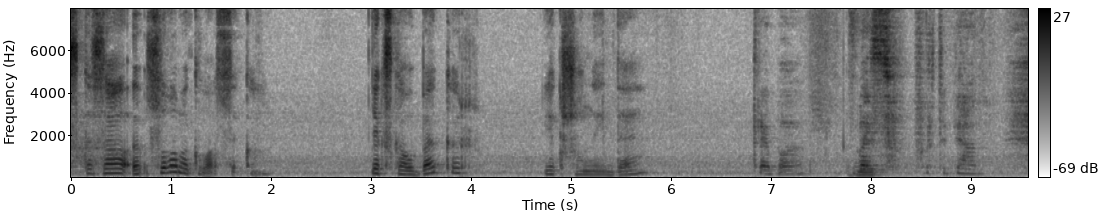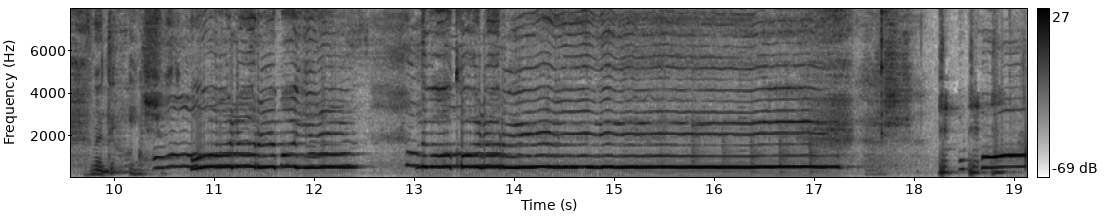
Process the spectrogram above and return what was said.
сказав, е, словами класика. Як сказав Беккер, якщо не йде, Треба знайти фортепіано. знайти Два інші. Кольори мої, два кольори.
